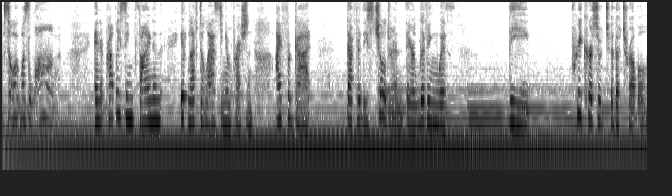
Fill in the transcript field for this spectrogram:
So, it was long and it probably seemed fine and it left a lasting impression. I forgot that for these children, they're living with the precursor to the trouble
